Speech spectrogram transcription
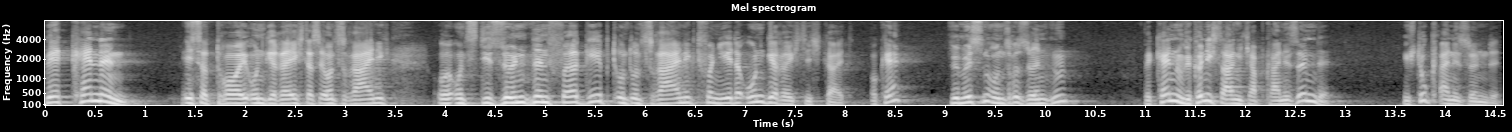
bekennen, ist er treu und gerecht, dass er uns reinigt, uns die Sünden vergibt und uns reinigt von jeder Ungerechtigkeit. Okay? Wir müssen unsere Sünden bekennen. Und wir können nicht sagen, ich habe keine Sünde. Ich tue keine Sünde.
